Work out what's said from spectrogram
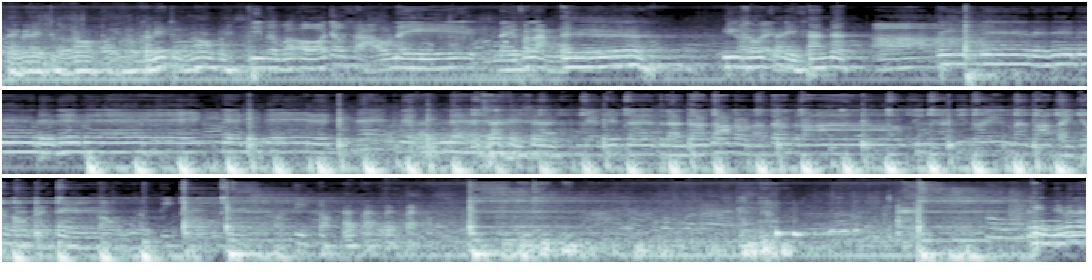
ใส่ไปเลยถุงนอกถุงนอกเขาเรียกถุงนอกไงที่แบบว่า อ๋อเจ้าสาวในในฝรั่ง เออ ที่เขาใส่กันอะใช่ใช่เห็นไหมล่ะ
